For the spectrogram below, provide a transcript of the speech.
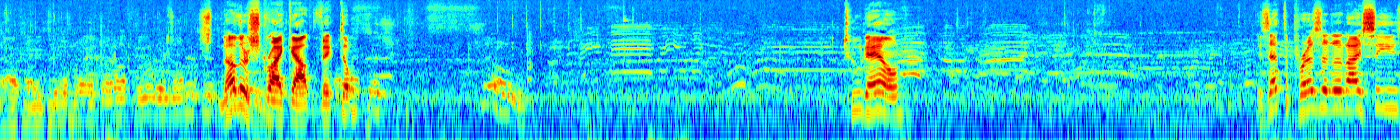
Now coming to the plate, the left fielder, number 15. Another strikeout victim. Two down. Is that the president I see?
